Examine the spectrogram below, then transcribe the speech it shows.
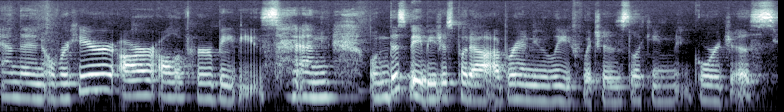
And then over here are all of her babies. And well, this baby just put out a brand new leaf, which is looking gorgeous.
